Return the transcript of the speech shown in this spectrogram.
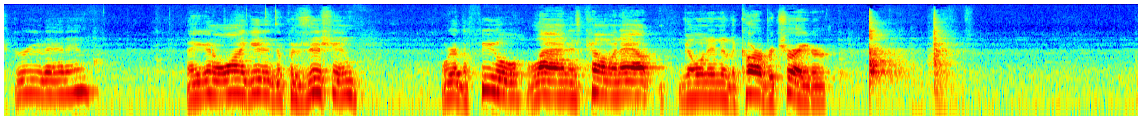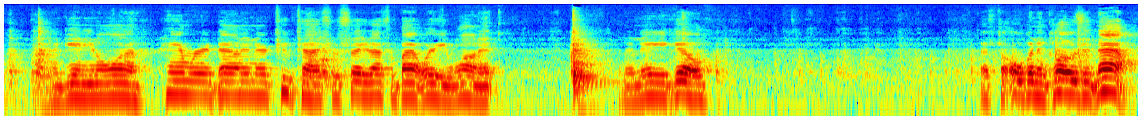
Screw that in. Now you're gonna want to get it in the position where the fuel line is coming out, going into the carburetor. Again, you don't want to hammer it down in there too tight, so say that's about where you want it. And then there you go. That's to open and close it now.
